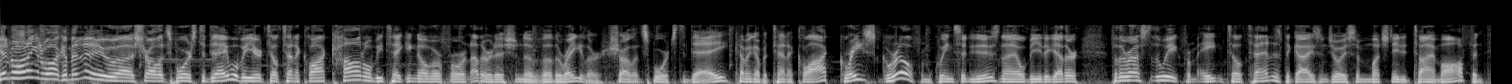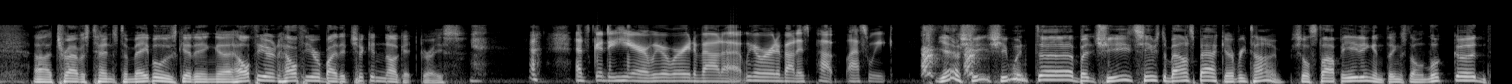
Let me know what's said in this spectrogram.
Good morning and welcome into uh, Charlotte Sports Today. We'll be here till 10 o'clock. Colin will be taking over for another edition of uh, the regular Charlotte Sports Today. Coming up at 10 o'clock, Grace Grill from Queen City News and I will be together for the rest of the week from 8 until 10 as the guys enjoy some much needed time off. And uh, Travis tends to Mabel, who's getting uh, healthier and healthier by the chicken nugget, Grace. That's good to hear. We were worried about uh, we were worried about his pup last week. Yeah, she she went, uh, but she seems to bounce back every time. She'll stop eating and things don't look good.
